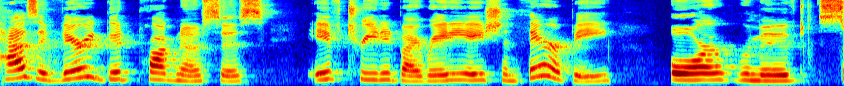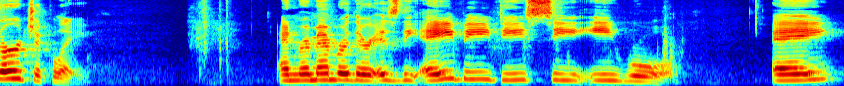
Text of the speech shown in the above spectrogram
has a very good prognosis if treated by radiation therapy or removed surgically. And remember, there is the ABDCE rule. A,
